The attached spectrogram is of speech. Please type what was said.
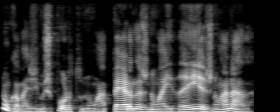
nunca mais vimos Porto. Não há pernas, não há ideias, não há nada.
